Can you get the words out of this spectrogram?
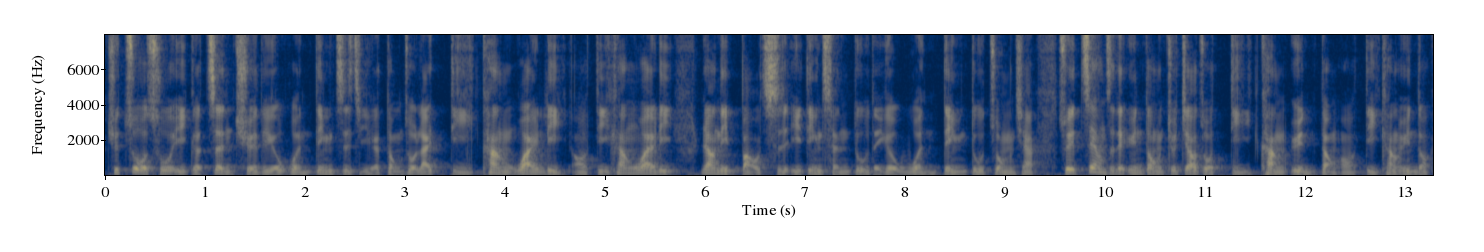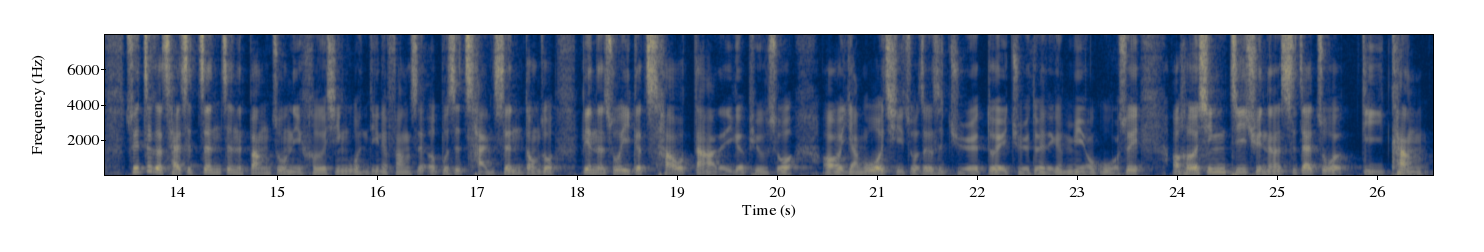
去做出一个正确的一个稳定自己的动作，来抵抗外力哦，抵抗外力，让你保保持一定程度的一个稳。定度状下，所以这样子的运动就叫做抵抗运动哦，抵抗运动，所以这个才是真正的帮助你核心稳定的方式，而不是产生动作变得出一个超大的一个，比如说哦仰卧起坐，这个是绝对绝对的一个谬误。所以哦，核心肌群呢是在做抵抗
